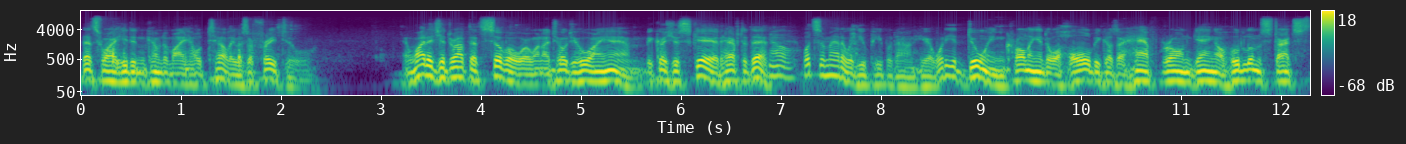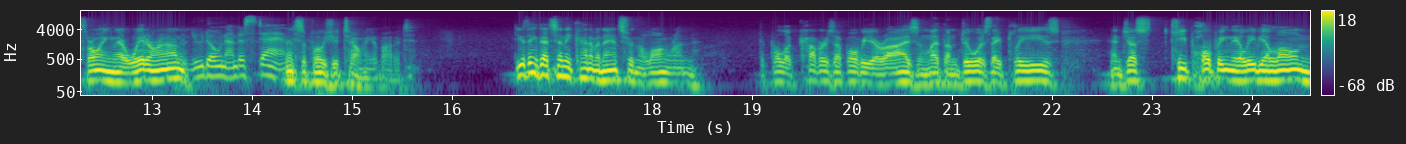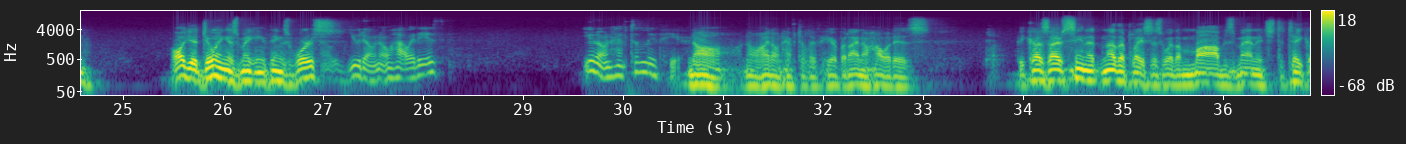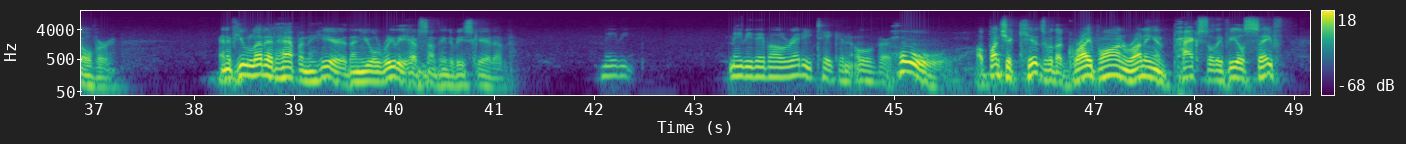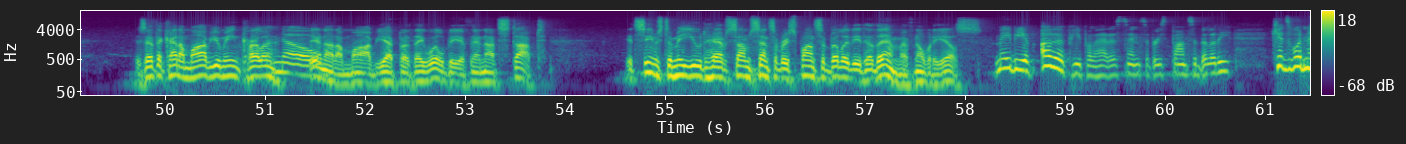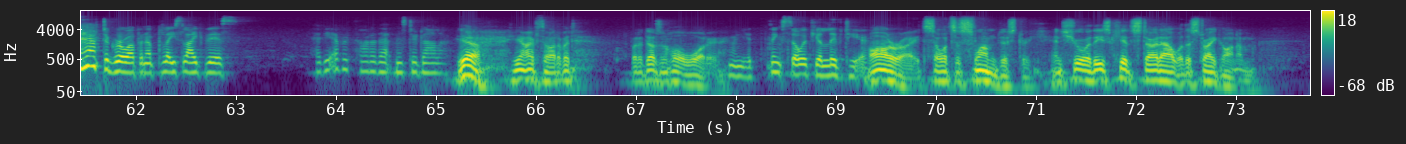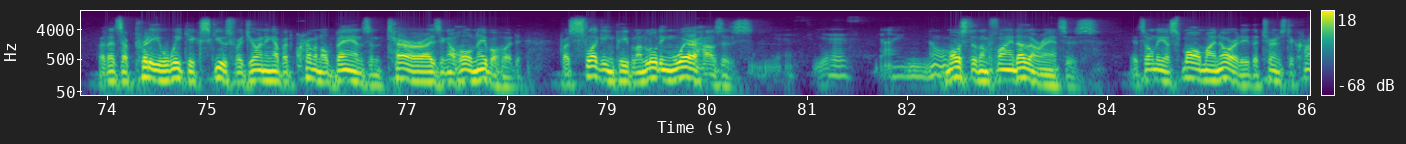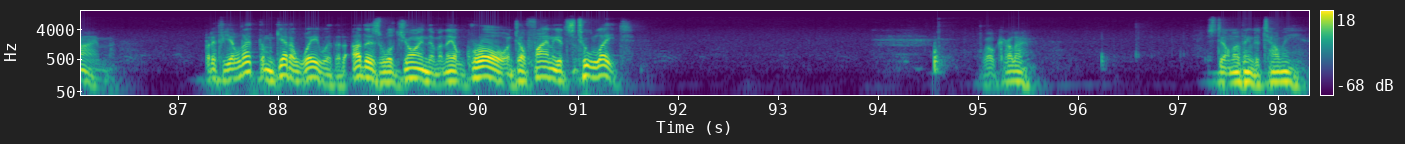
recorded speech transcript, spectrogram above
That's why he didn't come to my hotel. He was afraid to. And why did you drop that silverware when I told you who I am? Because you're scared half to death. No. What's the matter with you people down here? What are you doing? Crawling into a hole because a half grown gang of hoodlums starts throwing their weight around? You don't understand. Then suppose you tell me about it. Do you think that's any kind of an answer in the long run? To pull the covers up over your eyes and let them do as they please and just keep hoping they'll leave you alone? All you're doing is making things worse. You don't know how it is. You don't have to live here. No, no, I don't have to live here, but I know how it is. Because I've seen it in other places where the mobs manage to take over. And if you let it happen here, then you'll really have something to be scared of. Maybe. Maybe they've already taken over. Who? A bunch of kids with a gripe on running in packs so they feel safe? Is that the kind of mob you mean, Carla? No. They're not a mob yet, but they will be if they're not stopped. It seems to me you'd have some sense of responsibility to them, if nobody else. Maybe if other people had a sense of responsibility, kids wouldn't have to grow up in a place like this. Have you ever thought of that, Mr. Dollar? Yeah, yeah, I've thought of it. But it doesn't hold water. Well, you'd think so if you lived here. All right, so it's a slum district. And sure, these kids start out with a strike on them. But that's a pretty weak excuse for joining up at criminal bands and terrorizing a whole neighborhood, for slugging people and looting warehouses. Yes, yes, I know. Most of them find other answers. It's only a small minority that turns to crime. But if you let them get away with it, others will join them and they'll grow until finally it's too late. Well, Carla, still nothing to tell me?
